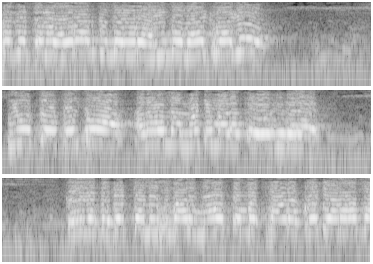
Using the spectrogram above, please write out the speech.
ಸಂಘಟನೆಗಳ ಹೋರಾಟದಿಂದ ಇವರು ಅಹಿಂದ ನಾಯಕರಾಗಿ ಇವತ್ತು ದಲಿತ ಹಣವನ್ನ ಲೂಟಿ ಮಾಡಕ್ಕೆ ಹೋಗಿದ್ದಾರೆ. ಕಳೆದ ಬಜೆಟ್ನಲ್ಲಿ ಸುಮಾರು ಮೂವತ್ತೊಂಬತ್ತು ಸಾವಿರ ಕೋಟಿ ಹಣವನ್ನ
